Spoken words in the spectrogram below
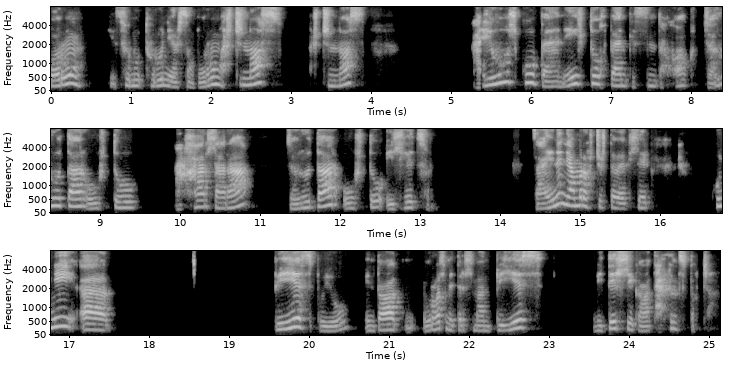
гурван түрүүний ярьсан гурван орчноос орчноос аюулгүй байна, ээлтөх байна гэсэн тохиог зориудаар өөртөө анхаарлаараа зориудаар өөртөө илгээд сурна. За энэ нь ямар учиртай вэ гэхээр хүний биес буюу энэ доод ургал мэдрэл маань биес мэдээллийг аваад тархинд цутгаж байгаа.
